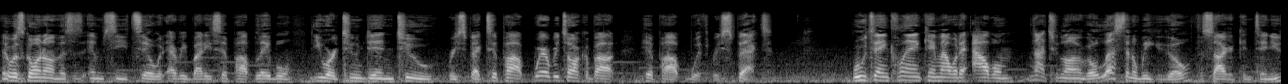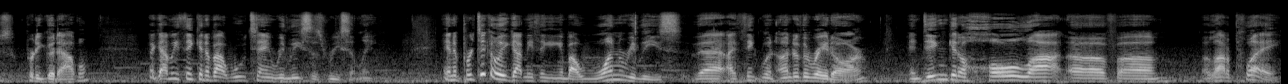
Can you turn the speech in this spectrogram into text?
Hey, what's going on? This is MC Till with Everybody's Hip Hop label. You are tuned in to Respect Hip Hop, where we talk about hip hop with respect. Wu Tang Clan came out with an album not too long ago, less than a week ago. The saga continues. Pretty good album. That got me thinking about Wu Tang releases recently. And it particularly got me thinking about one release that I think went under the radar and didn't get a whole lot of uh, a lot of play.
